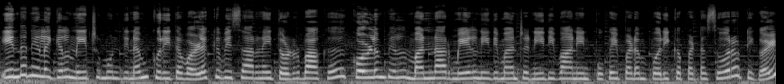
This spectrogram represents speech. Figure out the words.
இந்த நிலையில் நேற்று முன்தினம் குறித்த வழக்கு விசாரணை தொடர்பாக கொழும்பில் மன்னார் மேல் நீதிமன்ற நீதிவானின் புகைப்படம் பொறிக்கப்பட்ட சுவரொட்டிகள்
